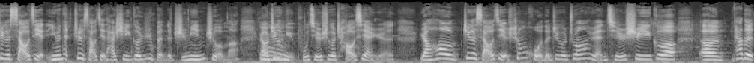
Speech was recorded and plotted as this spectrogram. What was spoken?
这个小姐，因为她这个小姐她是一个日本的殖民者嘛，然后这个女仆其实是个朝鲜人，然后这个小姐生活的这个庄园其实是一个，呃，她的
